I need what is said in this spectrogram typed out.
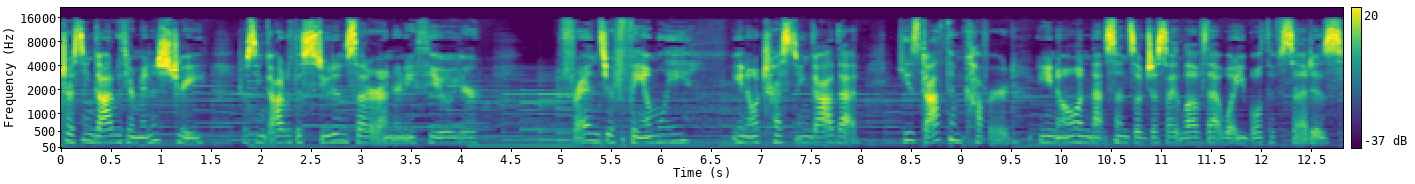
trusting God with your ministry, trusting God with the students that are underneath you, your friends, your family, you know, trusting God that He's got them covered, you know, and that sense of just, I love that what you both have said is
